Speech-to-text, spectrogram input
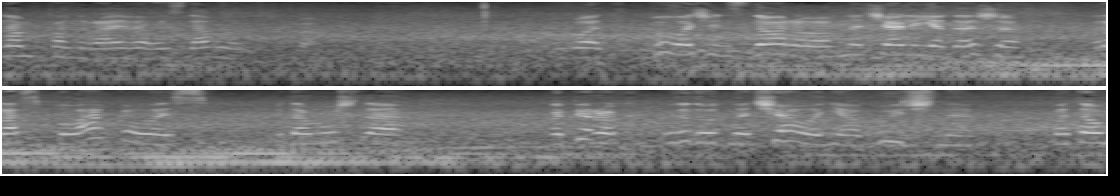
Нам понравилось, да, Влад? Вот. Было очень здорово. Вначале я даже расплакалась, потому что, во-первых, вот это вот начало необычное. Потом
